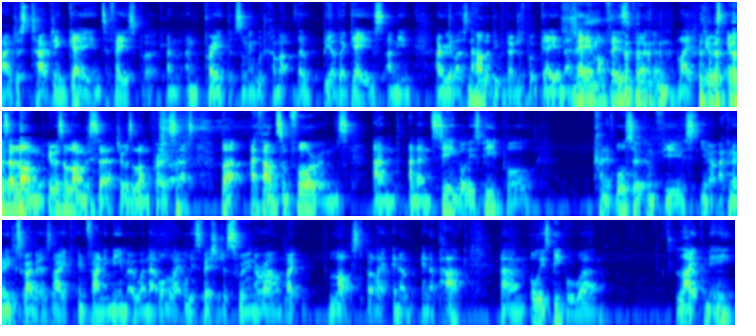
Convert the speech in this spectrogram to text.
I just typed in gay into Facebook and, and prayed that something would come up. There would be other gays. I mean, I realise now that people don't just put gay in their name on Facebook, and like it was it was a long it was a long search. It was a long process. But I found some forums, and and then seeing all these people kind of also confused. You know, I can only describe it as like in Finding Nemo when they're all like all these fish are just swimming around like lost, but like in a in a pack. Um, all these people were like me,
